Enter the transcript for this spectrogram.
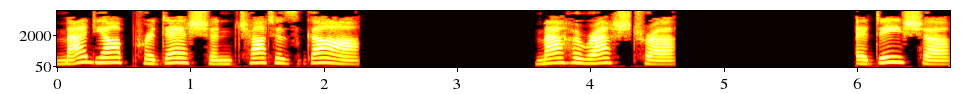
Madhya Pradesh and Chhattisgarh Maharashtra Odisha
